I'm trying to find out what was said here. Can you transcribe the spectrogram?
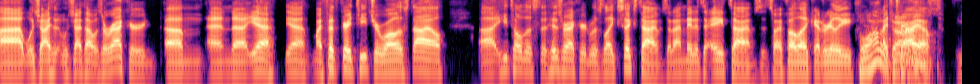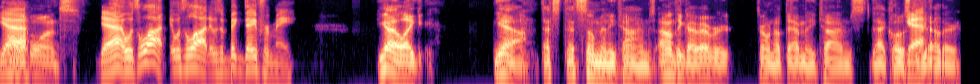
uh, which I which I thought was a record. Um, and uh, yeah, yeah, my fifth grade teacher Wallace Dial, uh, he told us that his record was like six times, and I made it to eight times, and so I felt like I'd really a lot of I triumphed. Yeah, once. yeah, it was a lot. It was a lot. It was a big day for me. You gotta like, yeah, that's that's so many times. I don't think I've ever thrown up that many times that close Yeah. together.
